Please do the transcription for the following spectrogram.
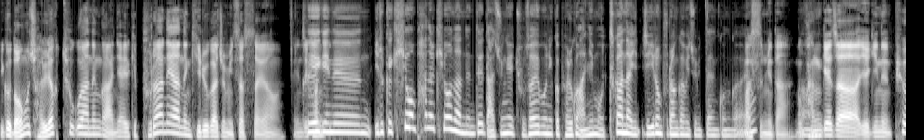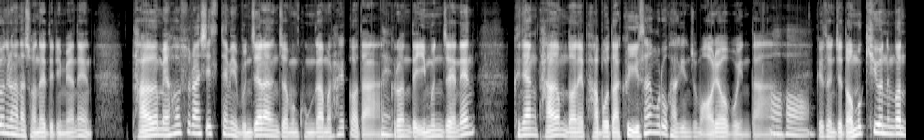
이거 너무 전력 투구하는 거 아니야 이렇게 불안해하는 기류가 좀 있었어요. 그 관- 얘기는 이렇게 키워 판을 키워놨는데 나중에 조사해 보니까 별거 아니면 어떡하나 이제 이런 불안감이 좀 있다는 건가요? 맞습니다. 그 어. 관계자 얘기는 표현을 하나 전해드리면은 다음에 허술한 시스템이 문제라는 점은 공감을 할 거다. 네. 그런데 이 문제는 그냥 다음 너네 바보다 그 이상으로 가긴 좀 어려워 보인다. 어허. 그래서 이제 너무 키우는 건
